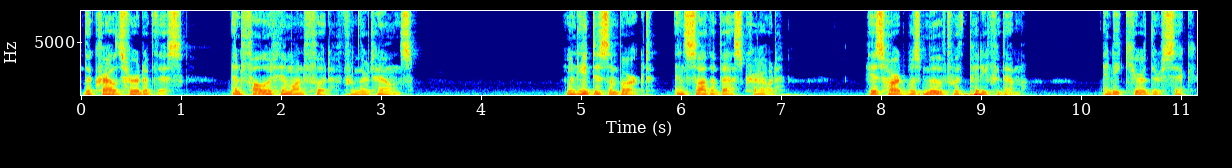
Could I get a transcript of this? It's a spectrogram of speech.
The crowds heard of this and followed him on foot from their towns. When he disembarked and saw the vast crowd, his heart was moved with pity for them, and he cured their sick.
